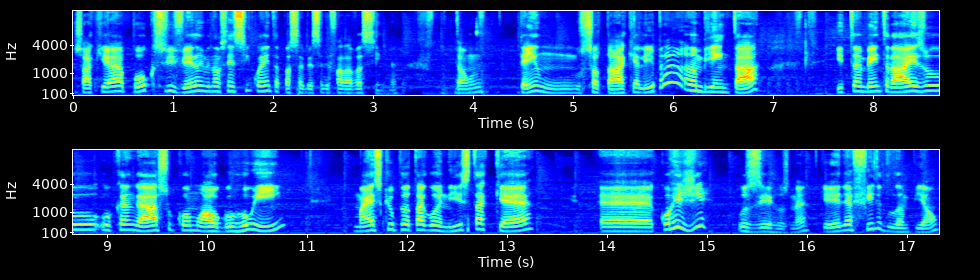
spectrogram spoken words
Só que há poucos viveram em 1950 para saber se ele falava assim, né? Então tem um sotaque ali para ambientar e também traz o, o cangaço como algo ruim, mas que o protagonista quer é, corrigir os erros, né? Porque ele é filho do Lampião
